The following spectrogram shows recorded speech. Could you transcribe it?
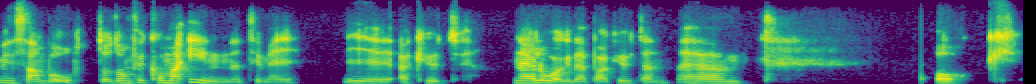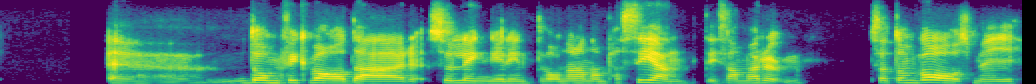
min sambo Otto, de fick komma in till mig i akut, när jag låg där på akuten. Ehm, och eh, de fick vara där så länge det inte var någon annan patient i samma rum. Så att de var hos mig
